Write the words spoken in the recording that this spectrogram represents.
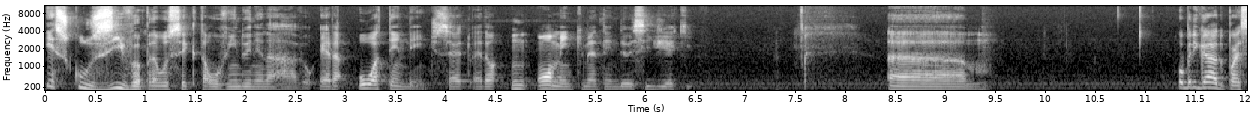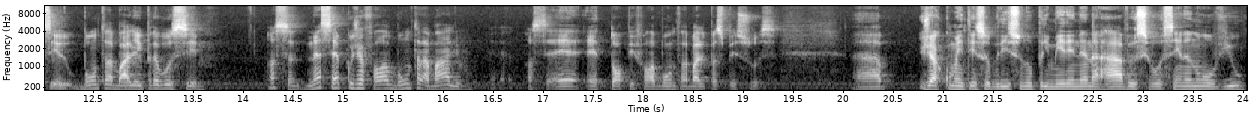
exclusiva para você que está ouvindo o Inenarrável. Era o atendente, certo? Era um homem que me atendeu esse dia aqui. Uh, Obrigado, parceiro. Bom trabalho aí para você. Nossa, nessa época eu já falava bom trabalho. Nossa, é, é top falar bom trabalho para as pessoas. Uh, já comentei sobre isso no primeiro Inenarrável. Se você ainda não ouviu,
